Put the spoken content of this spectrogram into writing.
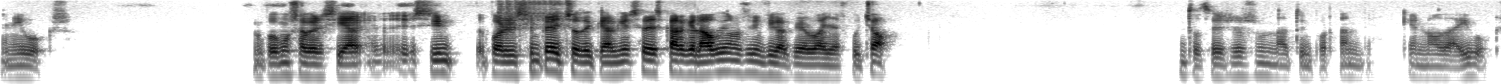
en iVoox. No podemos saber si, eh, por el simple hecho de que alguien se descargue el audio no significa que lo haya escuchado. Entonces eso es un dato importante que no da iVoox.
